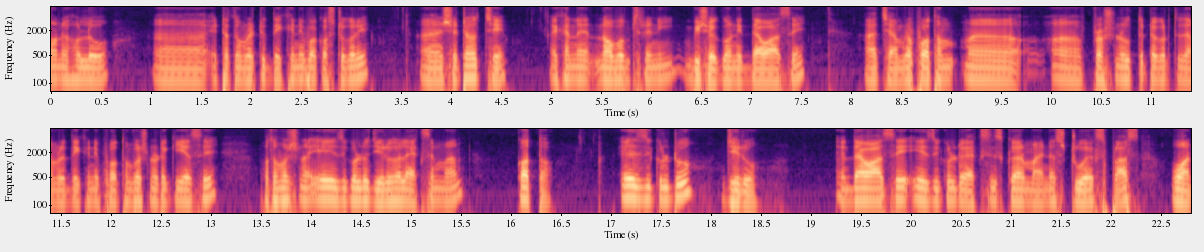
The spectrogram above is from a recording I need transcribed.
মনে হলেও এটা তোমরা একটু দেখে নেবা, কষ্ট করে। সেটা হচ্ছে, এখানে নবম শ্রেণি বিষয় গণিত দেওয়া আছে। আচ্ছা আমরা প্রথম প্রশ্নের উত্তরটা করতে আমরা দেখে নিই প্রথম প্রশ্নটা কি আছে। প্রথম প্রশ্ন A is equal to zero হলে এক্সের মান কত? A is equal to zero দেওয়া আছে A is equal to X square minus two X plus one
